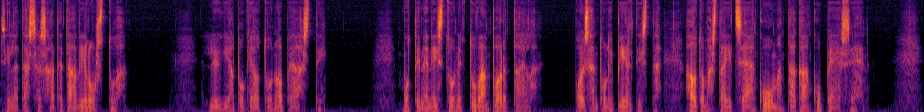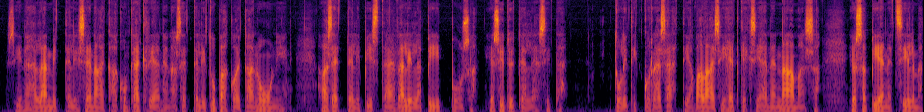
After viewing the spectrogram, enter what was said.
sillä tässä saatetaan vilustua. Lyygia pukeutuu nopeasti. Muttinen istuu nyt tuvan portailla. Pois hän tuli pirtistä, hautomasta itseään kuuman takan kupeeseen. Siinä hän lämmitteli sen aikaa, kun Käkriäinen asetteli tupakoitaan uuniin, asetteli pistäen välillä piippuunsa ja sytytellen sitä – Tulitikku räsähti ja valaisi hetkeksi hänen naamansa, jossa pienet silmät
